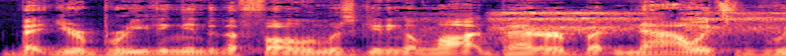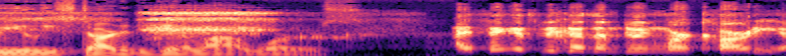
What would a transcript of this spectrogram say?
that your breathing into the phone was getting a lot better, but now it's really started to get a lot worse. I think it's because I'm doing more cardio,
